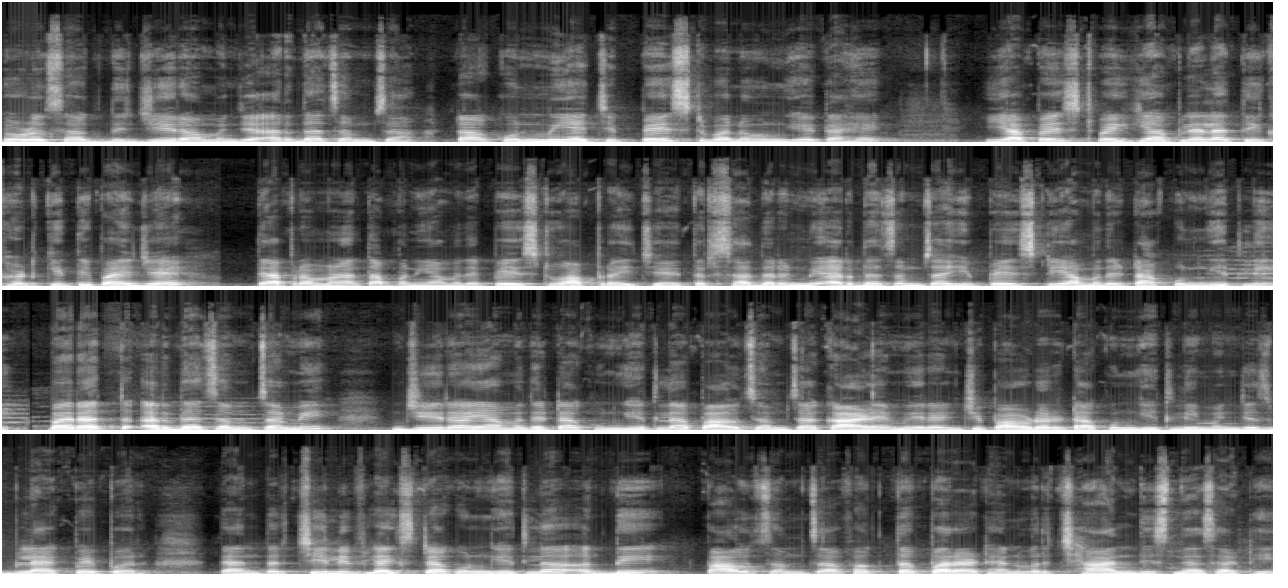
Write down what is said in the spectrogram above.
थोडंसं अगदी जिरा म्हणजे अर्धा चमचा टाकून मी याची पेस्ट बनवून घेत आहे. या पेस्टपैकी आपल्याला तिखट किती पाहिजे? त्या प्रमाणात आपण यामध्ये पेस्ट वापरायची आहे. तर साधारण मी अर्धा चमचा ही पेस्ट यामध्ये टाकून घेतली. परत अर्धा चमचा मी जिरं यामध्ये टाकून घेतलं. पाव चमचा काळे मिऱ्यांची पावडर टाकून घेतली म्हणजेच ब्लॅक पेपर त्यानंतर चिली फ्लेक्स टाकून घेतलं. अगदी पाव चमचा फक्त पराठ्यांवर छान दिसण्यासाठी.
